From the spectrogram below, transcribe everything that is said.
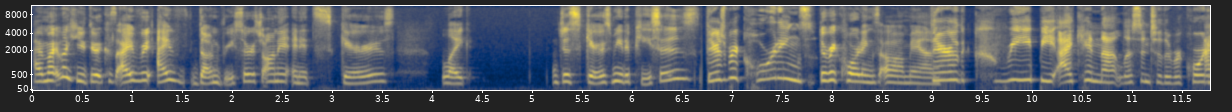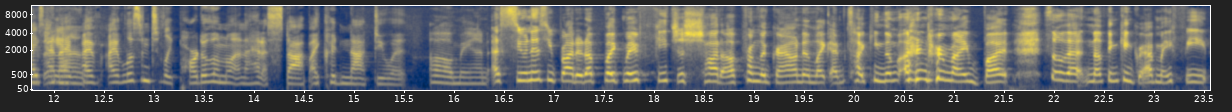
I might let you do it because I re- I've done research on it, and it scares like just scares me to pieces. There's recordings The recordings, oh man. They're creepy. I cannot listen to the recordings, and. I've, I've I've listened to like part of them, and I had to stop. I could not do it. Oh man, as soon as you brought it up, like my feet just shot up from the ground and like I'm tucking them under my butt so that nothing can grab my feet.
